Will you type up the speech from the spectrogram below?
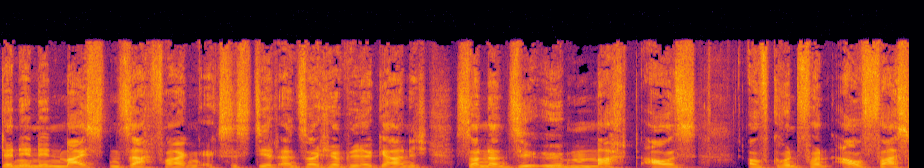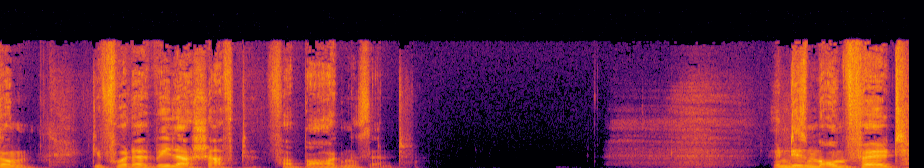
denn in den meisten Sachfragen existiert ein solcher Wille gar nicht, sondern sie üben Macht aus aufgrund von Auffassungen, die vor der Wählerschaft verborgen sind. In diesem Umfeld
